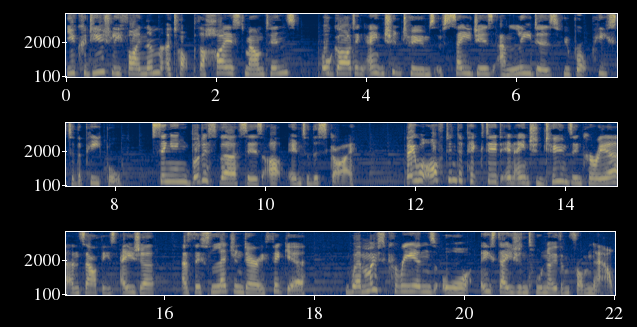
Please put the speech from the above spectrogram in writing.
you could usually find them atop the highest mountains or guarding ancient tombs of sages and leaders who brought peace to the people, singing Buddhist verses up into the sky. They were often depicted in ancient tombs in Korea and Southeast Asia as this legendary figure, where most Koreans or East Asians will know them from now.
